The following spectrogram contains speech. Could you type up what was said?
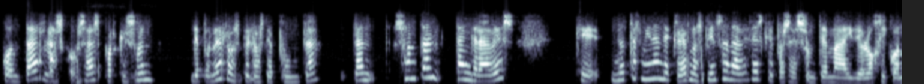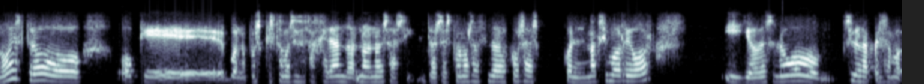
contar las cosas, porque son de poner los pelos de punta, tan, son tan, tan graves que no terminan de creernos, piensan a veces que pues es un tema ideológico nuestro o, que bueno pues que estamos exagerando, no, no es así. Entonces estamos haciendo las cosas con el máximo rigor y yo desde luego soy una persona,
